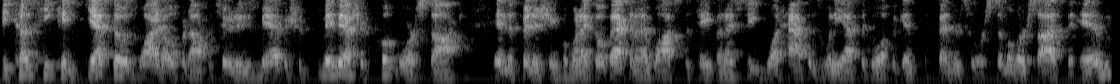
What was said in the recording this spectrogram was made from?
because he can get those wide open opportunities, maybe I should maybe I should put more stock in the finishing. But when I go back and I watch the tape and I see what happens when he has to go up against defenders who are similar size to him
